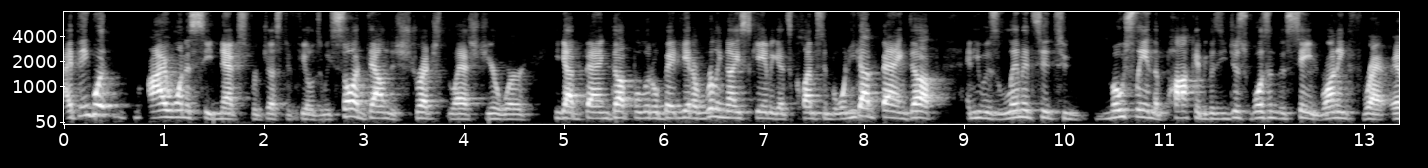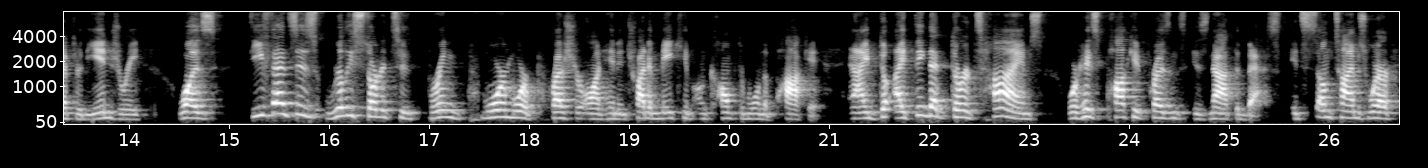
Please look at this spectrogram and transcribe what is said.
I think what I want to see next for Justin Fields, and we saw it down the stretch last year where he got banged up a little bit. He had a really nice game against Clemson, but when he got banged up, and he was limited to mostly in the pocket because he just wasn't the same running threat after the injury was defenses really started to bring more and more pressure on him and try to make him uncomfortable in the pocket. And I, do, I think that there are times where his pocket presence is not the best. It's sometimes where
